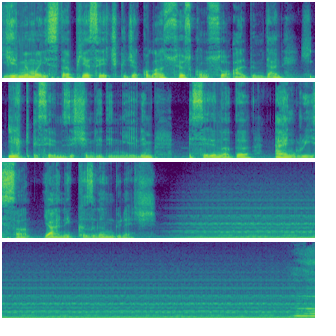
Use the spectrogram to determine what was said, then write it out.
20 Mayıs'ta piyasaya çıkacak olan söz konusu albümden ilk eserimizi şimdi dinleyelim. Eserin adı Angry Sun yani Kızgın Güneş. lost.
